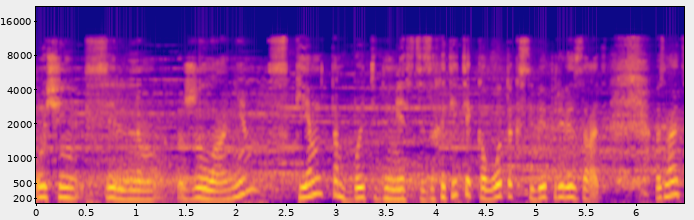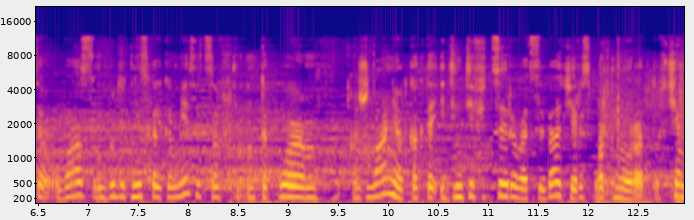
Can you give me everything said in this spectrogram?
очень сильным желанием с кем-то быть вместе, захотите кого-то к себе привязать. Вы знаете, у вас будет несколько месяцев такое желание вот как-то идентифицировать себя через партнера, то есть чем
